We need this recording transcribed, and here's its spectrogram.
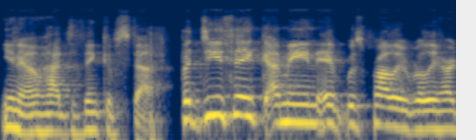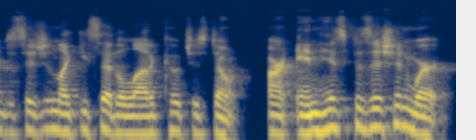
you know, had to think of stuff. But do you think, I mean, it was probably a really hard decision. Like you said, a lot of coaches don't aren't in his position where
